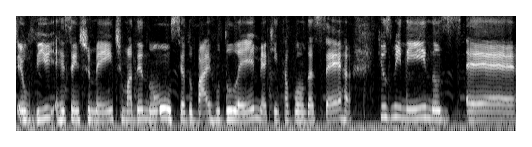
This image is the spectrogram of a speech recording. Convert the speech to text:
eu vi recentemente uma denúncia do bairro do Leme, aqui em Taboão da Serra, que os meninos é,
